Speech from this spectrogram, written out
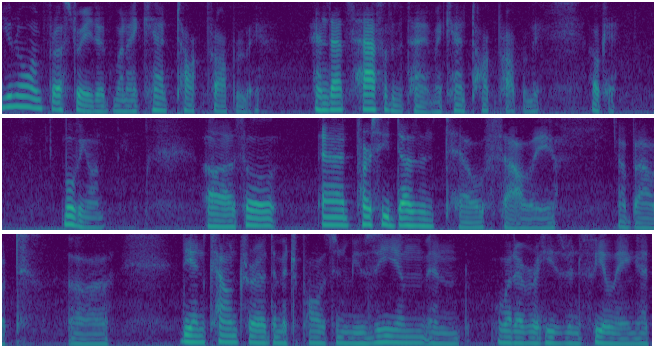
you know I'm frustrated when I can't talk properly. And that's half of the time I can't talk properly. Okay, moving on. Uh, so and Percy doesn't tell Sally about uh, the encounter at the Metropolitan Museum and whatever he's been feeling at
